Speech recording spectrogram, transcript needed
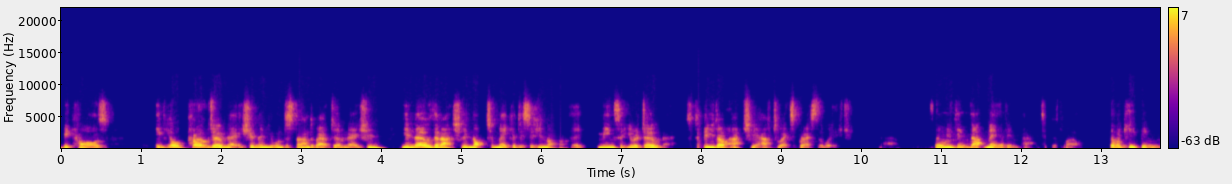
because if you're pro donation and you understand about donation, you know that actually not to make a decision it means that you're a donor. So you don't actually have to express the wish. So we think that may have impacted as well. So we're keeping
